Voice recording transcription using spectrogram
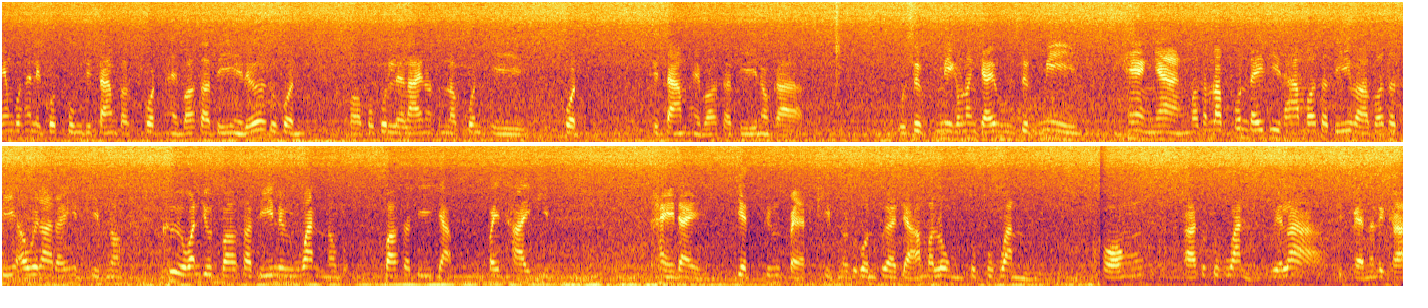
ยังบ่ทันได้กดปุ่มติดตามก็กดให้บอสตีเด้อทุกคนขอบพระคุณหลายๆเนาะสำหรับคนที่กดติดตามให้บอสตีเนาะก็รู้สึกมีกำลังใจรู้สึกมี แห้งย่างเนาะสำหรับคนใดที่ทำบอสตีว่าบอสตีเอาเวลาใดเห็นคลิปเนาะคือวันหยุดบอสตีหนึ่งวันเนาะบอสตีจะไปถ่ายคลิปให้ได้เจ็ดถึงแปดคลิปเนาะทุกคนเพื่อจะเอามาลงทุกๆวันของอทุกๆวันเวลา 18นาฬิกา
